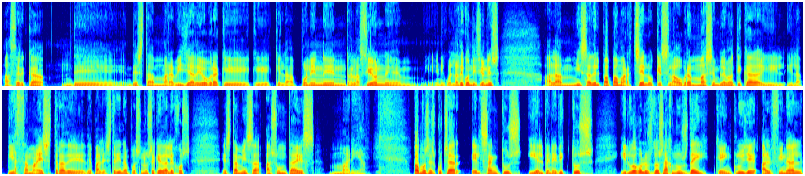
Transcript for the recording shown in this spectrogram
acerca de, esta maravilla de obra que, la ponen en relación, en, igualdad de condiciones, a la misa del Papa Marcello, que es la obra más emblemática y, la pieza maestra de, de Palestrina. Pues no se queda lejos esta misa Asunta es María. Vamos a escuchar el Sanctus y el Benedictus y luego los dos Agnus Dei, que incluye al final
